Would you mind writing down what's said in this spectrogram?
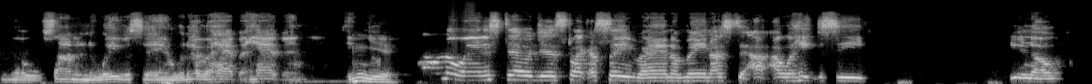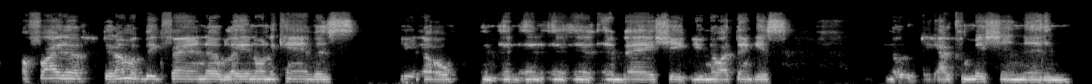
you know, signing the waiver saying whatever happened happened. You mm, know, yeah I don't know, man. It's still just like I say, man. I mean, I, I, I would hate to see, you know, a fighter that I'm a big fan of laying on the canvas, you know, in, in, in, in, bad shape. You know, I think it's, you know, they got a commission and,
